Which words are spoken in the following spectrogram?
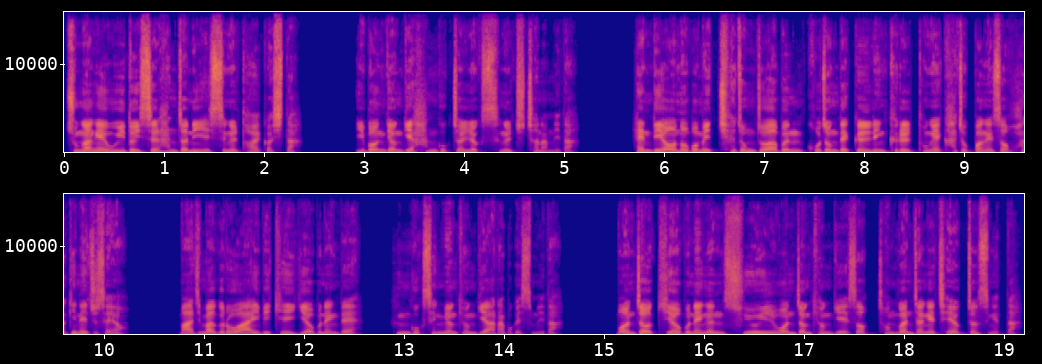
중앙에 우위도 있을 한전이 1승을 더할 것이다. 이번 경기 한국전력 승을 추천합니다. 핸디 언어버 및 최종 조합은 고정 댓글 링크를 통해 가족방에서 확인해 주세요. 마지막으로 IBK 기업은행 대 흥국생명 경기 알아보겠습니다. 먼저 기업은행은 수요일 원정 경기에서 정관장의 제역전승했다.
